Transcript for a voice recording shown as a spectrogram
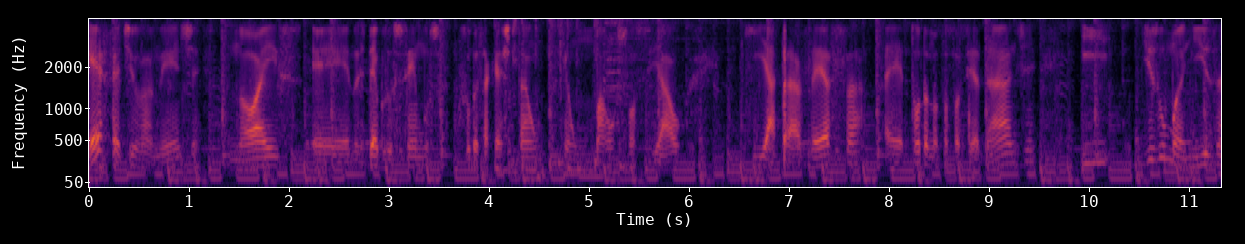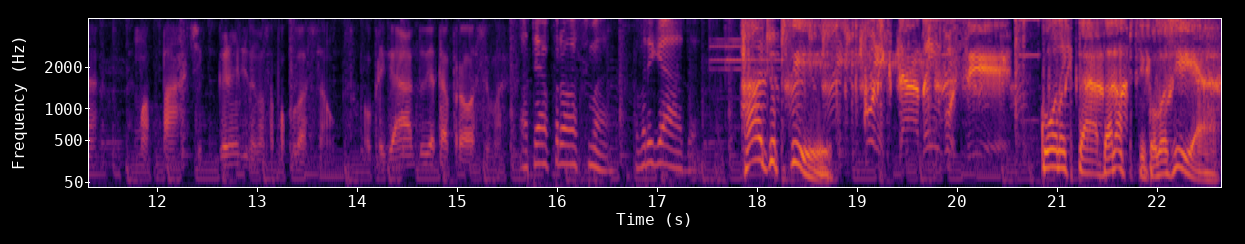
efetivamente nós é, nos debrucemos sobre essa questão que é um mal social que atravessa é, toda a nossa sociedade e desumaniza uma parte grande da nossa população. Obrigado e até a próxima. Até a próxima. Obrigada. Rádio Psi. Conectada em você. Conectada na psicologia.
